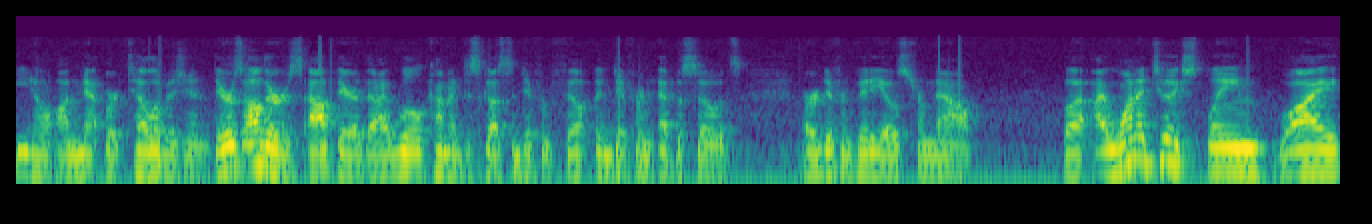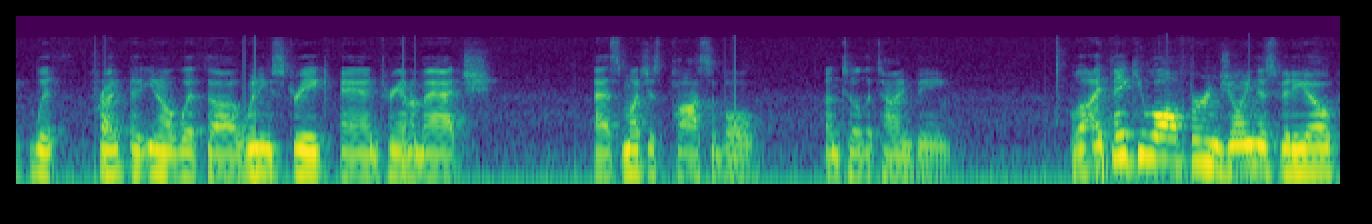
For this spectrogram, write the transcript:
you know, on network television. There's others out there that I will kind of discuss in different fil- in different episodes or different videos from now. But I wanted to explain why with you know with uh, winning streak and Three on a Match as much as possible until the time being. Well, I thank you all for enjoying this video.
